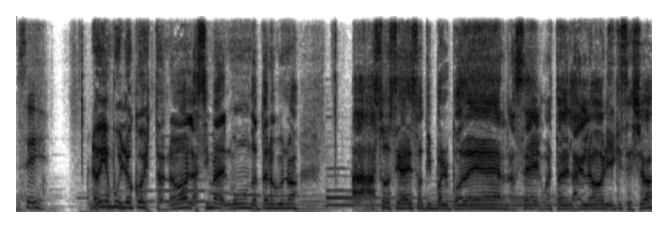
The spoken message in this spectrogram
Sí. No, y es muy loco esto, ¿no? La cima del mundo, todo lo que uno asocia a eso, tipo el poder, no sé, como esto de la gloria y qué sé yo.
